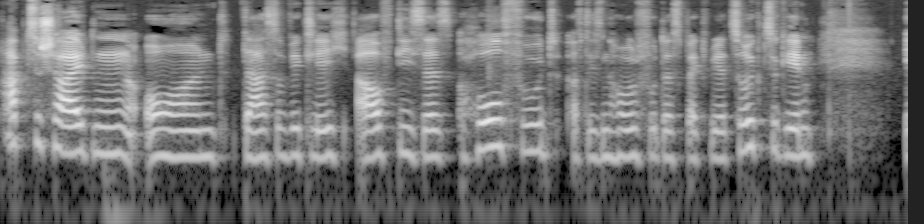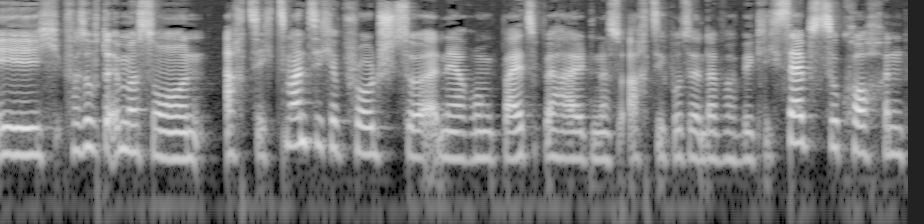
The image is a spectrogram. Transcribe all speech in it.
abzuschalten und da so wirklich auf dieses Whole Food, auf diesen Whole Food Aspekt wieder zurückzugehen. Ich versuche da immer so einen 80-20 Approach zur Ernährung beizubehalten, also 80 Prozent einfach wirklich selbst zu kochen,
